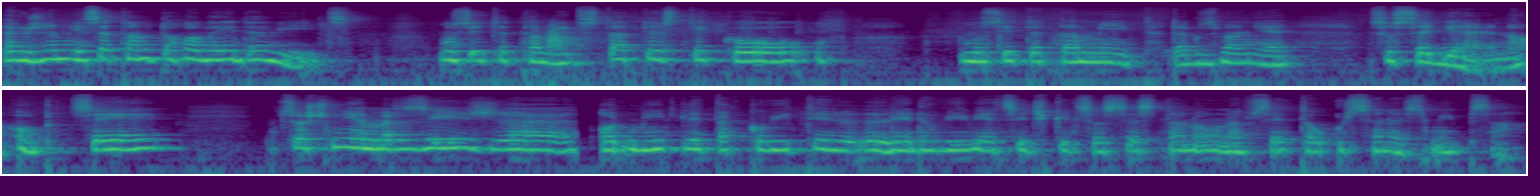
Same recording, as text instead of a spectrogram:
takže mně se tam toho vejde víc. Musíte tam mít statistiku, musíte tam mít takzvaně, co se děje na obci, což mě mrzí, že odmítli takový ty lidové věcičky, co se stanou na vsi, to už se nesmí psát.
